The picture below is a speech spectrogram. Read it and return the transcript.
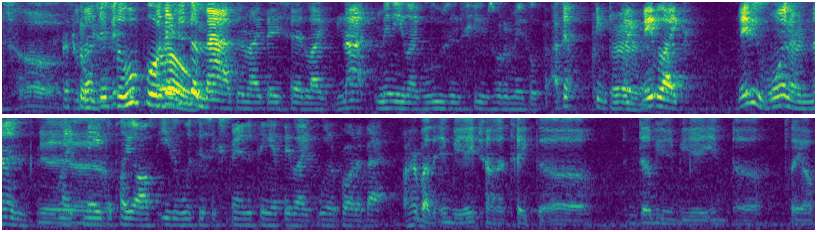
Tough. That's But gonna be they, did- super. but they did the math and like they said like not many like losing teams would have made the. I think, think Yeah. like maybe like maybe one or none Yeah. like made the playoffs even with this expanded thing if they like would have brought it back. I heard about the NBA trying to take the uh, WNBA uh, playoff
